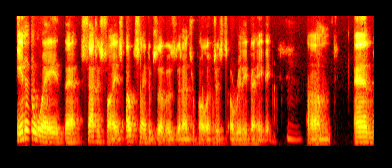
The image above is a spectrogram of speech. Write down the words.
in a way that satisfies outside observers that anthropologists are really behaving. Mm. Um, and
